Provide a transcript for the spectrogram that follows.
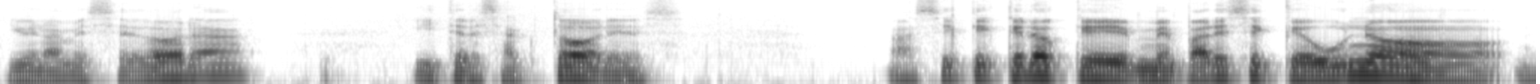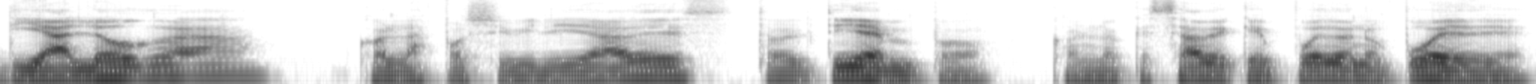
y una mecedora y tres actores. Así que creo que me parece que uno dialoga con las posibilidades todo el tiempo, con lo que sabe que puede o no puede.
